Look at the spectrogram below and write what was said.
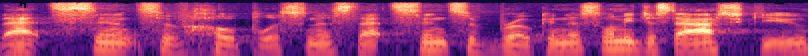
That sense of hopelessness, that sense of brokenness. Let me just ask you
